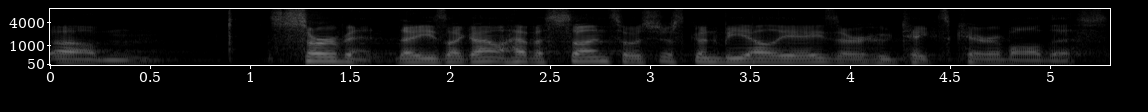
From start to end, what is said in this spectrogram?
um, servant that he's like, I don't have a son, so it's just going to be Eliezer who takes care of all this.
